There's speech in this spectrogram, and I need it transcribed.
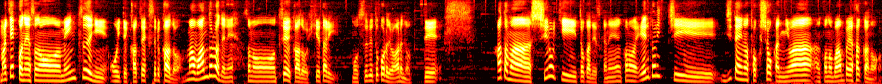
まあ、結構ね、そのメイン2において活躍するカード、まあ、ワンドローでね、その強いカードを引けたりもするところではあるので、あとまあ、白木とかですかね、このエルドリッチ自体の特召喚には、このヴァンパイアサッカーの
